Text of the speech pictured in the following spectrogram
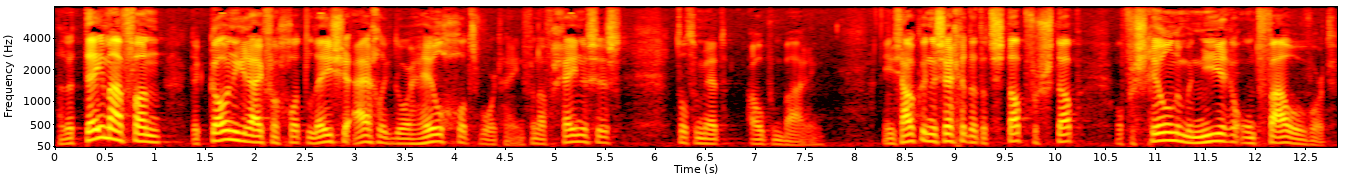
Nou, het thema van de koninkrijk van God lees je eigenlijk door heel Gods woord heen. Vanaf Genesis tot en met openbaring. En je zou kunnen zeggen dat het stap voor stap op verschillende manieren ontvouwen wordt.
